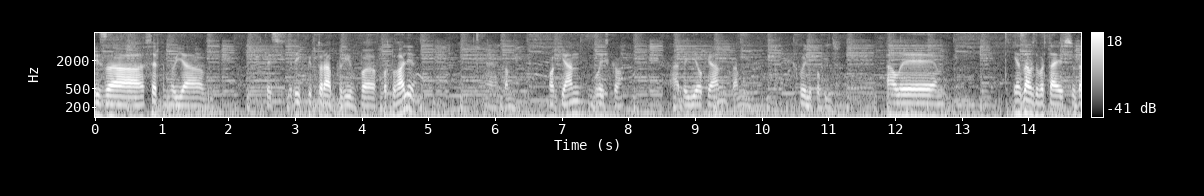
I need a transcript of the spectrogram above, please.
із-за серфінгу я десь рік-півтора провів в Португалії. Е, Там океан близько, а де є океан, там хвилі побільше. Але я завжди вертаюся сюди.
